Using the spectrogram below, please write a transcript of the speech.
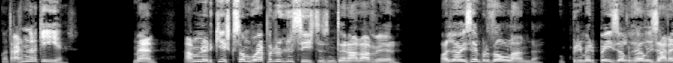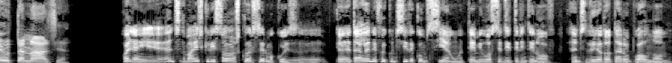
Contra as monarquias. Man, há monarquias que são bué progressistas, não tem nada a ver. Olha o exemplo da Holanda, o primeiro país a legalizar a eutanásia. Olhem, antes de mais, queria só esclarecer uma coisa. A Tailândia foi conhecida como Sião até 1939, antes de adotar o atual nome.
